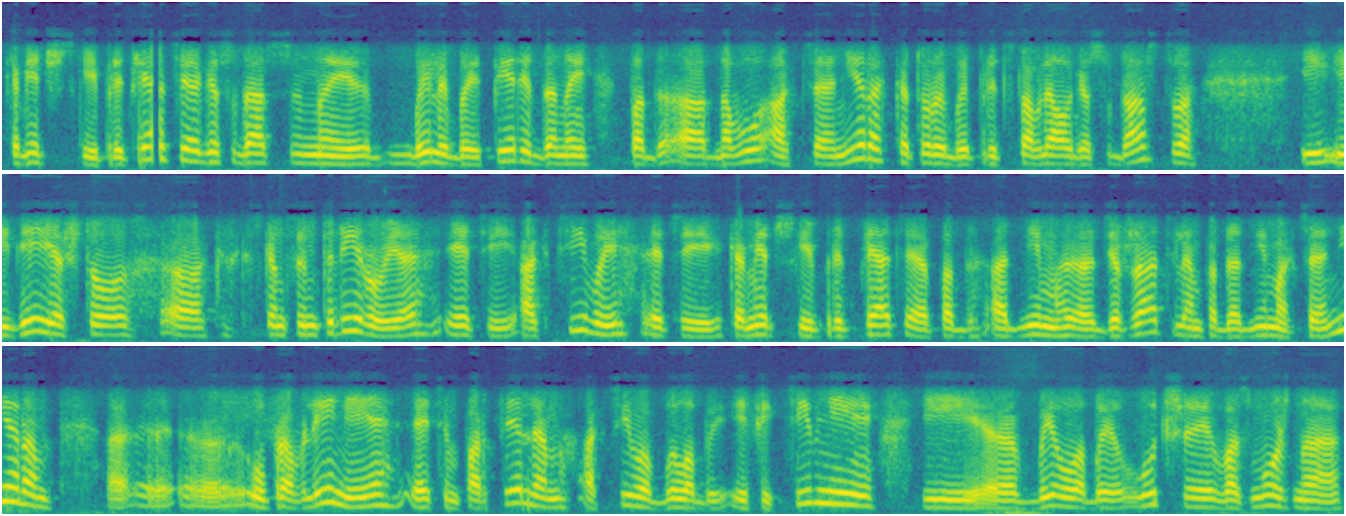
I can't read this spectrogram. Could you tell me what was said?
коммерческие предприятия государственные были бы переданы под одного акционера, который бы представлял государство, и идея, что э, сконцентрируя эти активы, эти коммерческие предприятия под одним э, держателем, под одним акционером, э, управление этим портфелем активов было бы эффективнее и было бы лучше, возможно,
